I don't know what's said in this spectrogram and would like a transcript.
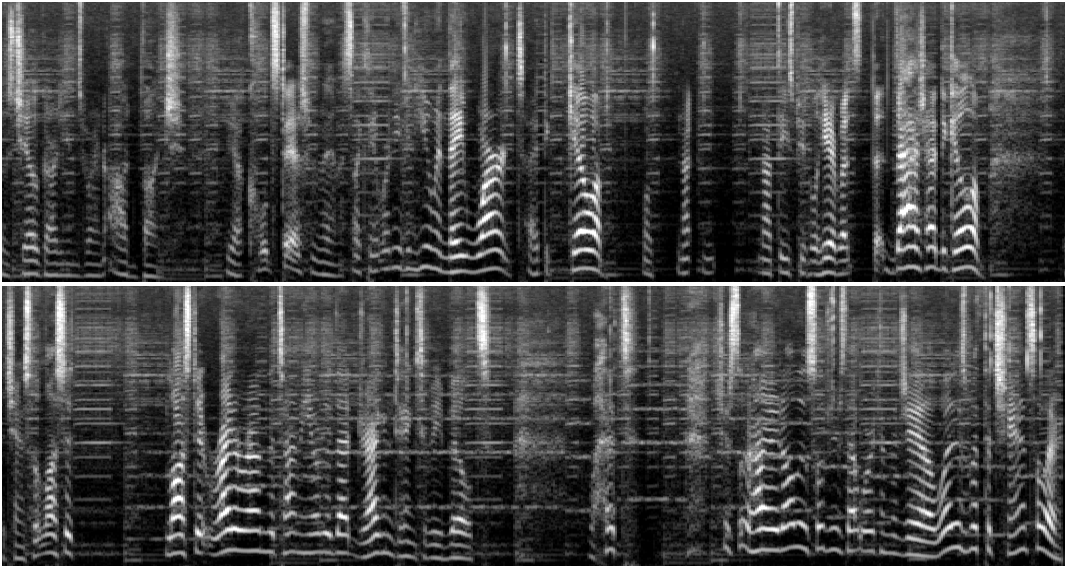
Those jail guardians were an odd bunch. We got cold stares from them. It's like they weren't even human. They weren't. I had to kill them. Well, not not these people here, but Vash had to kill them. The Chancellor lost it lost it right around the time he ordered that dragon tank to be built. What? Chancellor hired all the soldiers that work in the jail. What is with the Chancellor?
